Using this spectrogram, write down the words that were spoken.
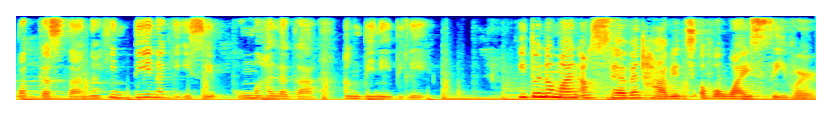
paggasta na hindi nag-iisip kung mahalaga ang binibili. Ito naman ang 7 habits of a wise saver.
